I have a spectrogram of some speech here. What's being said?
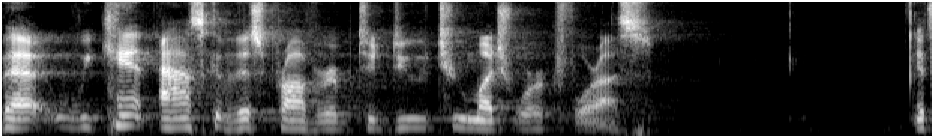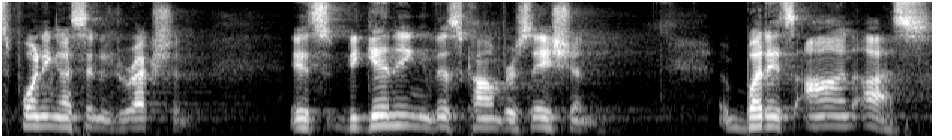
that we can't ask this proverb to do too much work for us. It's pointing us in a direction. It's beginning this conversation but it's on us.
